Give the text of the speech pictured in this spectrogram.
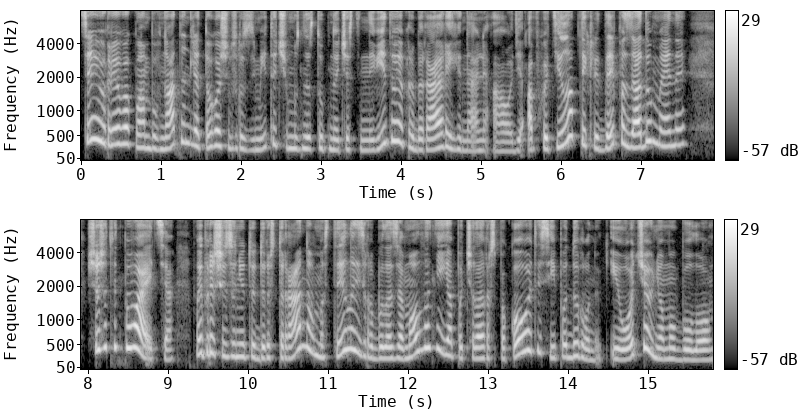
Цей уривок вам був надан для того, щоб зрозуміти, чому з наступної частини відео я прибираю оригінальне ауді, а б хотіла б тих людей позаду мене. Що ж тут відбувається? Ми прийшли з Анютою до ресторану, вмостились, зробила замовлення, я почала розпаковувати свій подарунок, і що в ньому було.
